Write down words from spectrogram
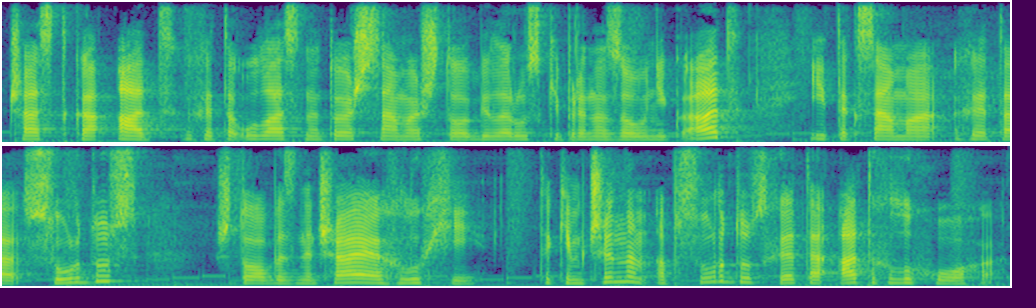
Частка ад гэта ўласна тое ж самае, што беларускі прыназоўнік ад і таксама гэта сурдус, што абазначае глухі. Такім чынам абсурдус гэта ад глухога.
